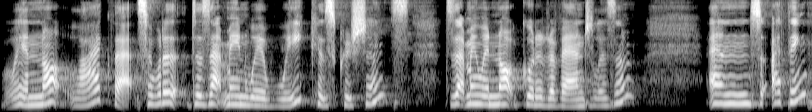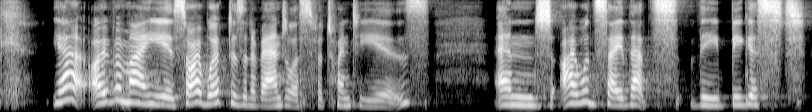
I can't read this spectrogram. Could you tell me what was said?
We're not like that. So, what does that mean? We're weak as Christians? Does that mean we're not good at evangelism? And I think, yeah, over my years, so I worked as an evangelist for 20 years. And I would say that's the biggest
